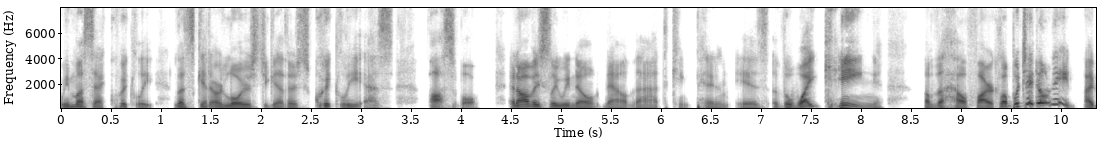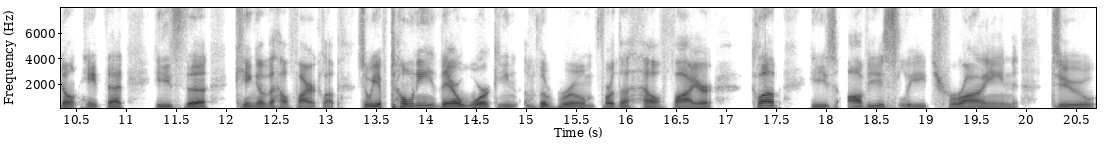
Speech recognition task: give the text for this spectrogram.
We must act quickly. Let's get our lawyers together as quickly as possible. And obviously, we know now that Kingpin is the White King of the Hellfire Club, which I don't hate. I don't hate that he's the king of the Hellfire Club. So we have Tony there working the room for the Hellfire Club. He's obviously trying to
